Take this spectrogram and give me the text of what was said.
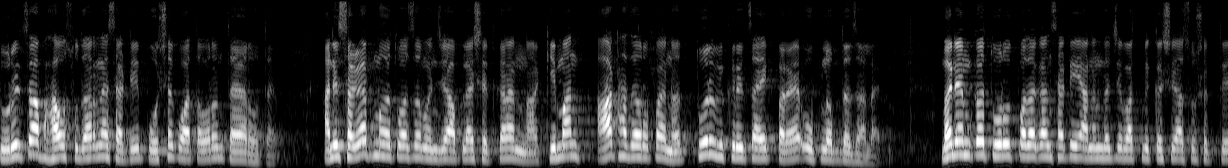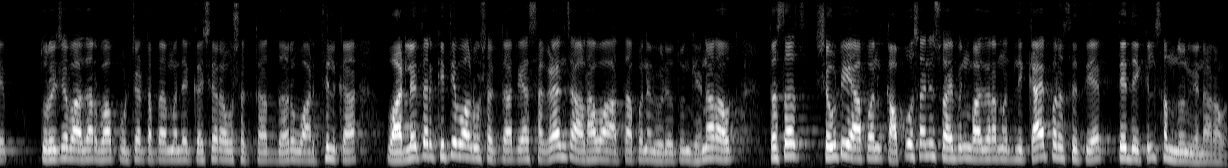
तुरीचा भाव सुधारण्यासाठी पोषक वातावरण तयार होत आहे आणि सगळ्यात महत्त्वाचं म्हणजे आपल्या शेतकऱ्यांना किमान आठ हजार रुपयानं तूर विक्रीचा एक पर्याय उपलब्ध झाला आहे मग नेमकं तूर उत्पादकांसाठी आनंदाची बातमी कशी असू शकते? तुरीचे बाजारभाव पुढच्या टप्प्यामध्ये कसे राहू शकतात? दर वाढतील का? वाढले तर किती वाढू शकतात? या सगळ्यांचा आढावा आता आपण या व्हिडिओतून घेणार आहोत. तसंच शेवटी आपण कापूस आणि सोयाबीन बाजारामधली काय परिस्थिती आहे ते देखील समजून घेणार आहोत.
